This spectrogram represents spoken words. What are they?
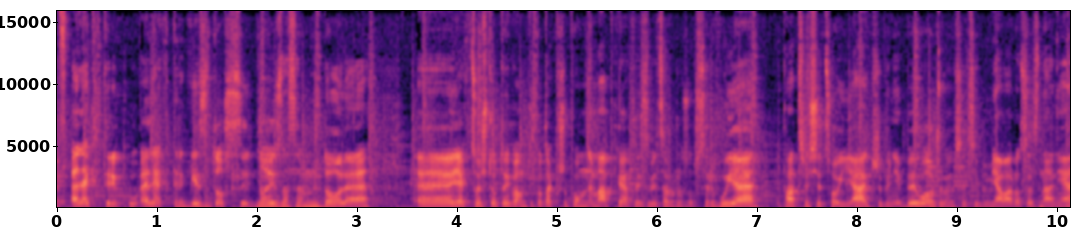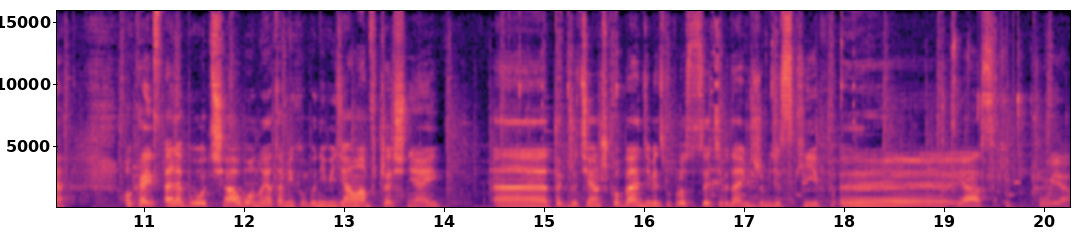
w elektryku. Elektryk jest dosyć, no jest na samym dole. E, Jak coś, to tutaj Wam tylko tak przypomnę mapkę, ja tutaj sobie cały czas obserwuję, patrzę się co i jak, żeby nie było, żebym sobie miała rozeznanie. Okej, w Ele było ciało, no ja tam nikogo nie widziałam wcześniej, e, także ciężko będzie, więc po prostu słuchajcie, wydaje mi się, że będzie skip. E, ja skipuję.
